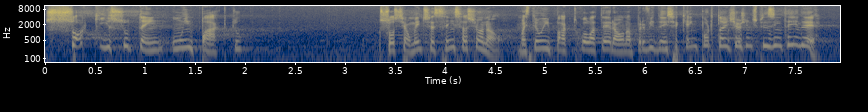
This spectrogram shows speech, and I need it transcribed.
Só que isso tem um impacto socialmente isso é sensacional, mas tem um impacto colateral na previdência que é importante a gente precisa entender.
